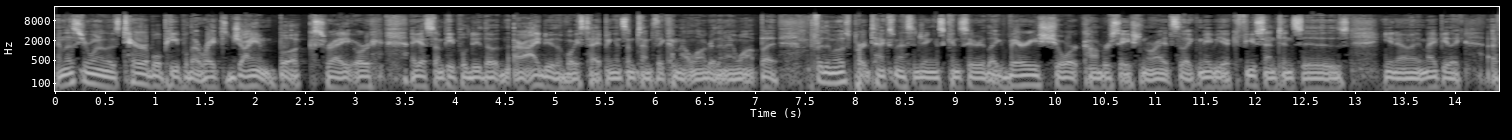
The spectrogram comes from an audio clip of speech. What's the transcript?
unless you're one of those terrible people that writes giant books, right? Or I guess some people do the, or I do the voice typing and sometimes they come out longer than I want. But for the most part, text messaging is considered like very short conversation, right? So like maybe a few sentences, you know, it might be like a,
